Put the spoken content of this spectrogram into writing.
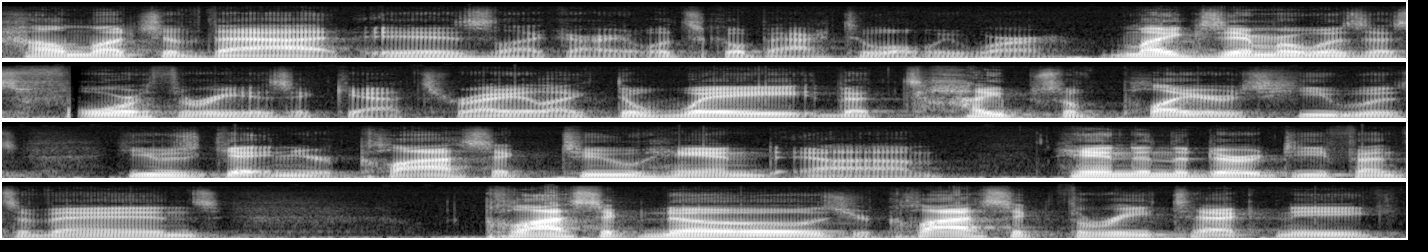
How much of that is like, all right, let's go back to what we were. Mike Zimmer was as four three as it gets, right? Like the way, the types of players he was, he was getting your classic two hand, um, hand in the dirt defensive ends, classic nose, your classic three technique,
